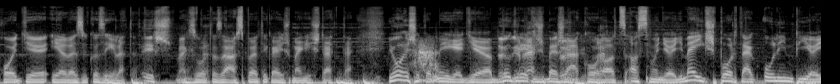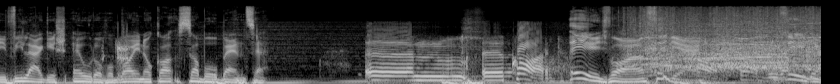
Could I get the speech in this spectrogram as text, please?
hogy élvezzük az életet. És Ez volt az árszpolitika, és meg is tette. Jó, és akkor még egy bögrét is bezsákolhatsz. Azt mondja, hogy melyik sportág olimpiai, világ és Európa bajnoka Szabó Bence? Ö, ö, kard. Így van, figyelj! Végig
